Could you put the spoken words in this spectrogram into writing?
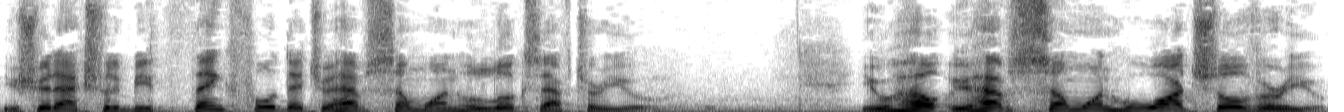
You should actually be thankful that you have someone who looks after you. You have, you have someone who watches over you.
